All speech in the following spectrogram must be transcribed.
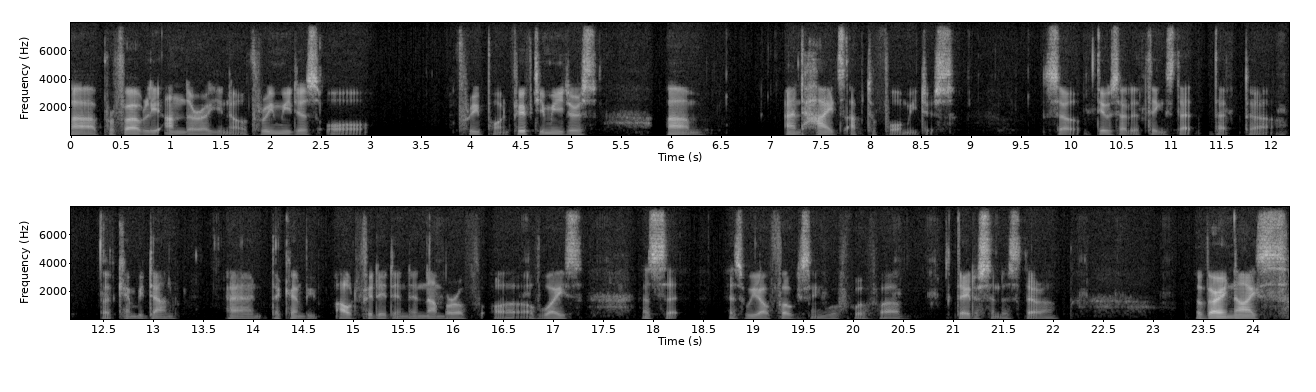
uh, preferably under you know 3 meters or 3.50 meters um, and heights up to 4 meters. So those are the things that that uh, that can be done, and that can be outfitted in a number of uh, of ways, as as we are focusing with with uh, data centers. There are a very nice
